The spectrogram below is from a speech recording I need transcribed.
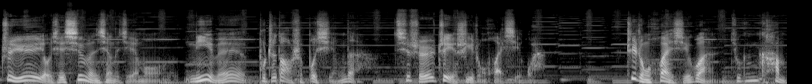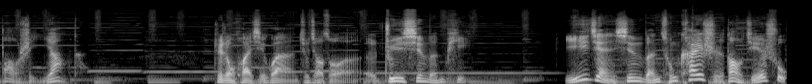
至于有些新闻性的节目，你以为不知道是不行的，其实这也是一种坏习惯。这种坏习惯就跟看报是一样的，这种坏习惯就叫做追新闻癖。一件新闻从开始到结束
